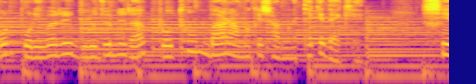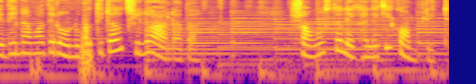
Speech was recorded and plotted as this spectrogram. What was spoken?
ওর পরিবারের গুরুজনেরা প্রথমবার আমাকে সামনে থেকে দেখে। সেদিন আমাদের অনুভূতিটাও ছিল আলাদা। সমস্ত লেখালেখি কমপ্লিট।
